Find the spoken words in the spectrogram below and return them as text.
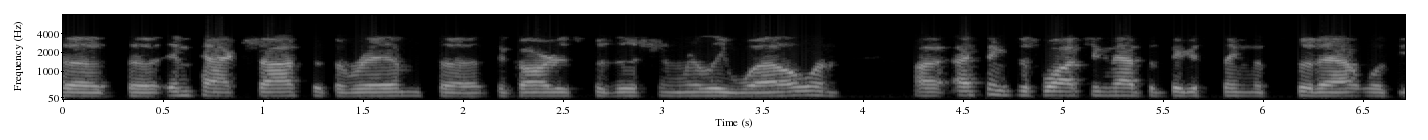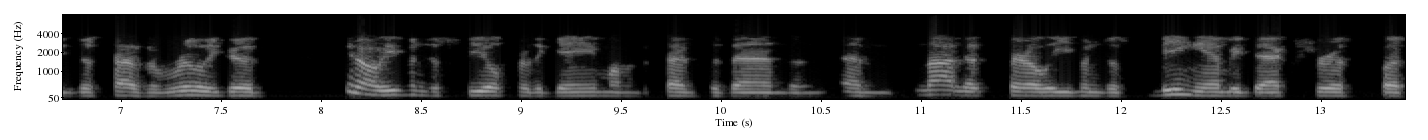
to, to impact shots at the rim, to, to guard his position really well. And uh, I think just watching that, the biggest thing that stood out was he just has a really good, you know, even just feel for the game on the defensive end and, and not necessarily even just being ambidextrous, but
